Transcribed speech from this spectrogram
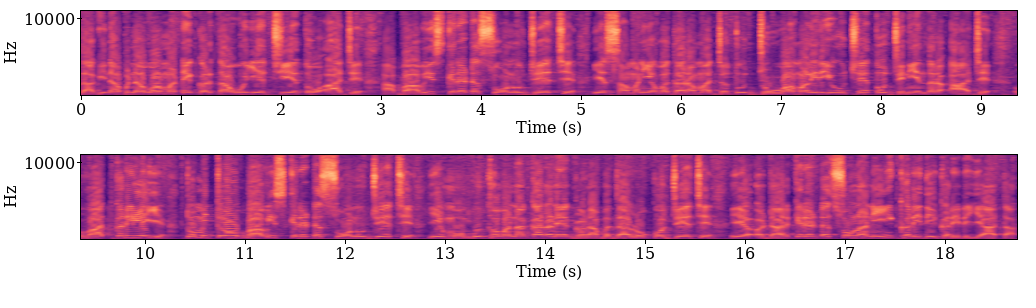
દાગીના બનાવવા માટે કરતા હોઈએ છીએ તો આજે આ બાવીસ કેરેટ સોનું જે છે એ સામાન્ય વધારામાં જતું જોવા મળી રહ્યું છે. તો જેની અંદર આજે વાત કરી લઈએ તો મિત્રો બાવીસ કેરેટ સોનું જે છે એ મોંઘું થવાના કારણે ઘણા બધા લોકો જે છે એ અઢાર કેરેટ સોનાની ખરીદી કરી રહ્યા હતા.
